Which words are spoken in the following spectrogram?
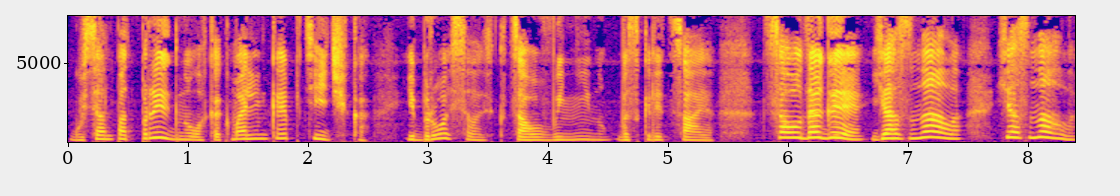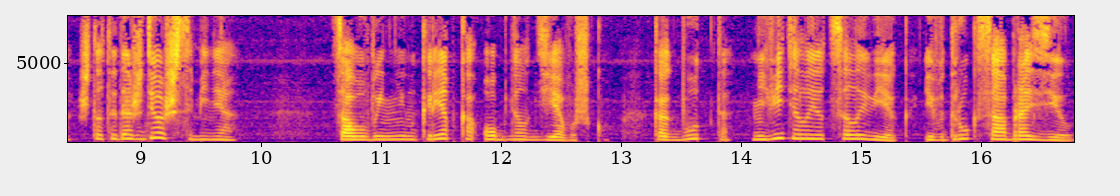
Гусян подпрыгнула, как маленькая птичка, и бросилась к Цао Вэнину, восклицая «Цао Даге, я знала, я знала, что ты дождешься меня!» Цао Вэнин крепко обнял девушку как будто не видел ее целый век и вдруг сообразил.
